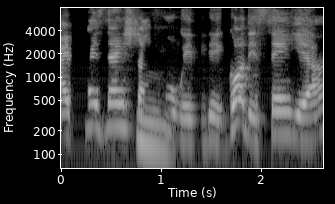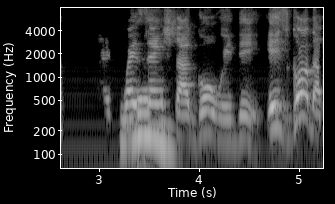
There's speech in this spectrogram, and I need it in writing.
My presence shall mm. go with thee. God is saying here, My presence Amen. shall go with thee. It's God that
